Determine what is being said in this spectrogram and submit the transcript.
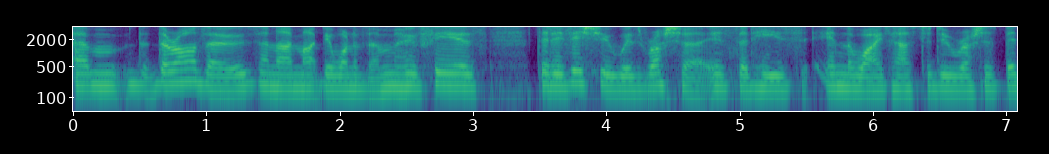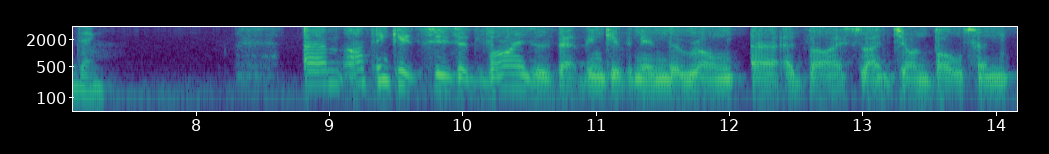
um, th- there are those, and I might be one of them, who fears that his issue with Russia is that he's in the White House to do Russia's bidding. Um, I think it's his advisors that have been giving him the wrong uh, advice, like John Bolton,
